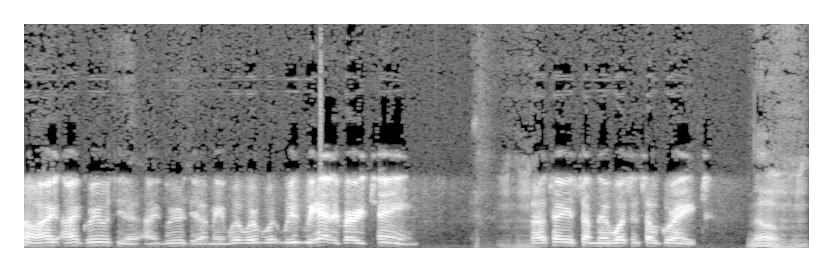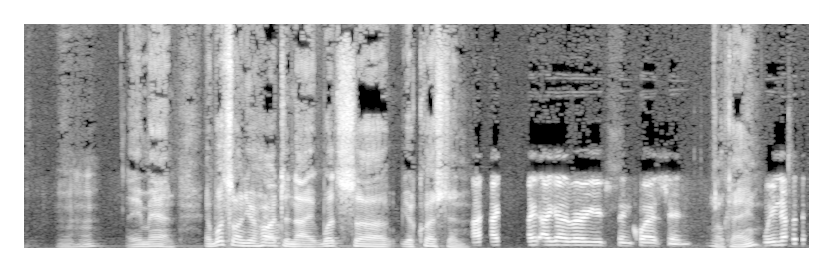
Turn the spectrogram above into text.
Oh, I, I agree with you. I agree with you. I mean, we we we, we had it very tame, mm-hmm. but I'll tell you something. It wasn't so great. No. Mm-hmm. Mm-hmm. Amen. And what's on your heart tonight? What's uh, your question? I, I I got a very interesting question. Okay. We know that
